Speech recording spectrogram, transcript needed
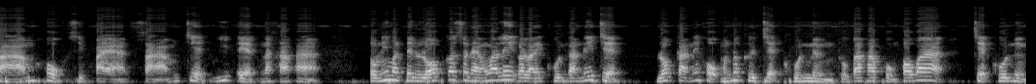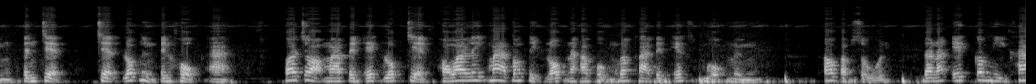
3 6 18 3 7 21นะครับอ่าตรงนี้มันเป็นลบก็แสดงว่าเลขอะไรคูณกันได้7ลบกันได้6มันก็คือ7คูณ1ถูกป่ะครับผมเพราะว่า7คูณ1เป็น7 7ลบ1เป็น6อะก็จะออกมาเป็น x ลบ7เพราะว่าเลขมากต้องติดลบนะครับผมก็กลายเป็น x บวก1เท่ากับ0ดังนั้น x ก็มีค่า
